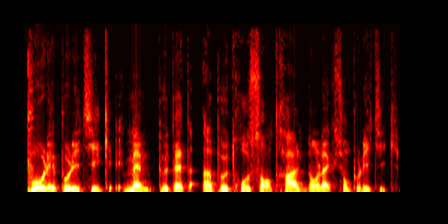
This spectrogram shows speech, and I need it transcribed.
pour les politiques, même peut-être un peu trop centrale dans l'action politique.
